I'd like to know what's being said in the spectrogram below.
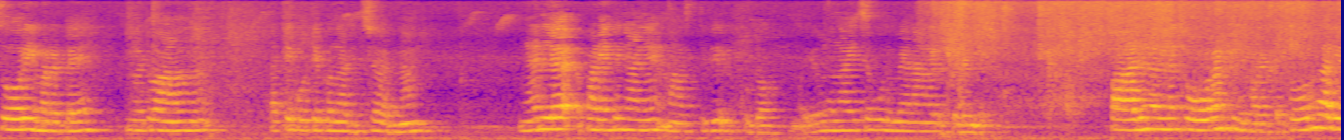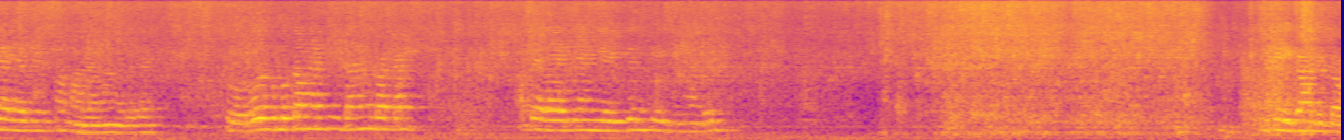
ചോറ് ഇമറട്ടെ ഇങ്ങോട്ട് വേണമെന്ന് തട്ടിക്കൂട്ടിയൊക്കെ ഒന്ന് അടിച്ചു വരണം. അങ്ങനെയുള്ള പണിയൊക്കെ ഞാൻ മാസത്തിൽ എടുക്കൂട്ടോ. കേട്ടോ ഒരു മൂന്നാഴ്ച കൂടുമ്പോൾ ഞാൻ എടുക്കലുണ്ട്. പാൽ നല്ല ചോറും തീമറട്ടെ ചോറും കറിയായത് സമാധാനമാണല്ലേ ചോറ് വെക്കുമ്പോൾ അങ്ങനെ കൂട്ടാനും ഉണ്ടാക്കാം. അപ്പോൾ ഏതായാലും ഞാൻ കഴുകി ഒന്ന് കഴിക്കുന്നുണ്ട് കഴുകാൻ കേട്ടോ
